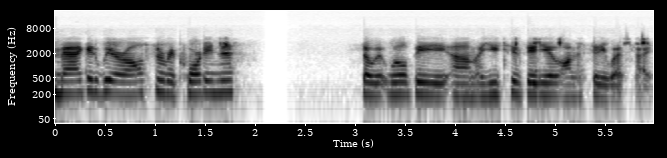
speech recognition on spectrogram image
Magid, we are also recording this, so it will be um, a YouTube video on the city website.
